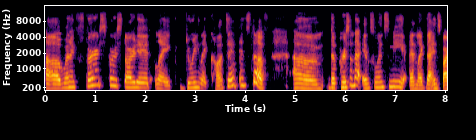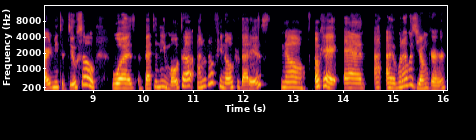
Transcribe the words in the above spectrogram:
uh when i first first started like doing like content and stuff um the person that influenced me and like that inspired me to do so was bethany mota i don't know if you know who that is No. okay and I, I when i was younger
